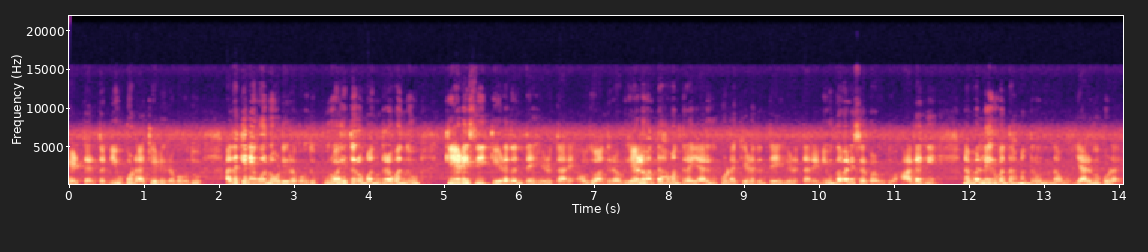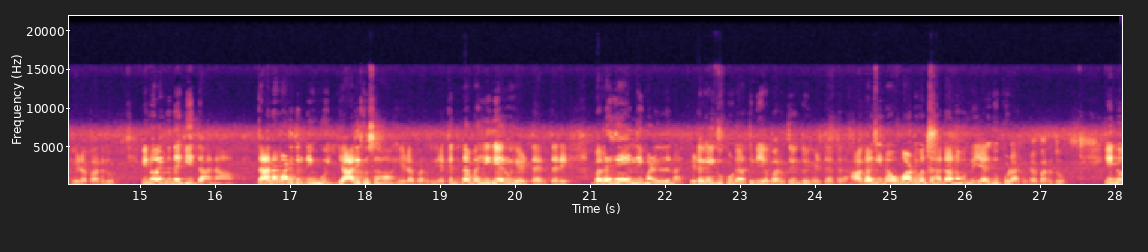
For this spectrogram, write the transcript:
ಹೇಳ್ತಾ ಇರ್ತಾರೆ. ನೀವು ಕೂಡ ಕೇಳಿರಬಹುದು. ಅದಕ್ಕೆ ನೀವು ನೋಡಿರಬಹುದು. ಪುರೋಹಿತರು ಮಂತ್ರವನ್ನು ಕೇಳಿಸಿ ಕೇಳದಂತೆ ಹೇಳುತ್ತಾರೆ. ಹೌದು, ಅಂದರೆ ಅವರು ಹೇಳುವಂತಹ ಮಂತ್ರ ಯಾರಿಗೂ ಕೂಡ ಕೇಳದಂತೆ ಹೇಳುತ್ತಾರೆ. ನೀವು ಗಮನಿಸಿರಬಹುದು ಹಾಗಾಗಿ ನಮ್ಮಲ್ಲಿ ಇರುವಂತಹ ಮಂತ್ರವನ್ನು ನಾವು ಯಾರಿಗೂ ಕೂಡ ಹೇಳಬಾರದು. ಇನ್ನು ಐದನೇದಾಗಿ ದಾನ. ದಾನ ಮಾಡಿದರೆ ನೀವು ಯಾರಿಗೂ ಸಹ ಹೇಳಬಾರದು. ಯಾಕೆಂದರೆ ನಮ್ಮ ಹಿರಿಯರು ಹೇಳ್ತಾ ಇರ್ತಾರೆ, ಬಲಗೈಯಲ್ಲಿ ಮಾಡಿದ್ದನ್ನು ಎಡಗೈಗೂ ಕೂಡ ತಿಳಿಯಬಾರದು ಎಂದು ಹೇಳ್ತಾ ಇರ್ತಾರೆ. ಹಾಗಾಗಿ ನಾವು ಮಾಡುವಂತಹ ದಾನವನ್ನು ಯಾರಿಗೂ ಕೂಡ ಹೇಳಬಾರದು. ಇನ್ನು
